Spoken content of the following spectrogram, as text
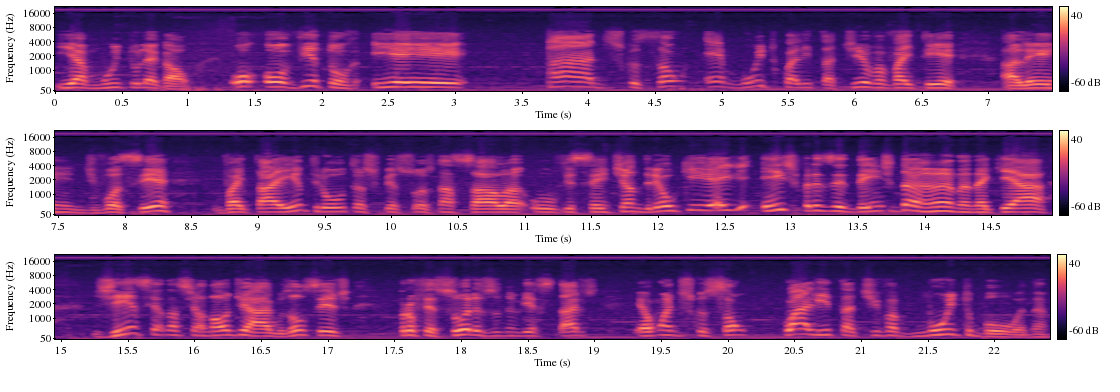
e é muito legal. Ô, ô Vitor, e a discussão é muito qualitativa, vai ter, além de você, vai estar, entre outras pessoas na sala, o Vicente Andreu, que é ex-presidente da ANA, né, que é a Agência Nacional de Águas, ou seja, professores universitários. É uma discussão qualitativa muito boa, né?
